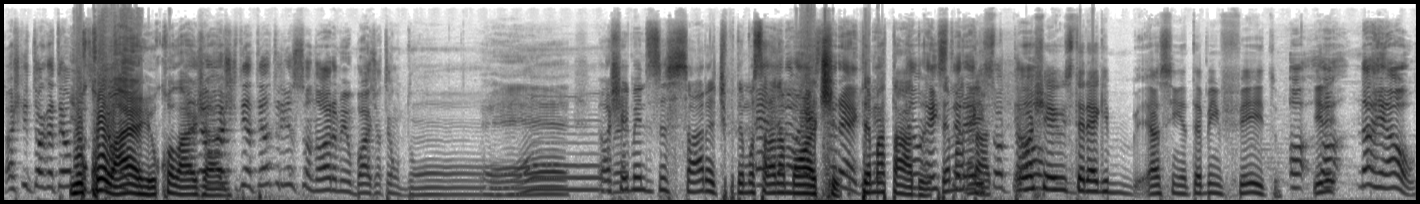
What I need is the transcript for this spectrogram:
acho que toca até uma E o colar, e o colar Eu já. acho que tem até uma trilha sonora meio Batman, até um dom. É, eu achei bem desnecessário, tipo, ter mostrado É, a não, é morte, egg. ter É- matado, não, é ter matado. total. Eu achei o easter egg, assim, até bem feito. E ele- ó, na real,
